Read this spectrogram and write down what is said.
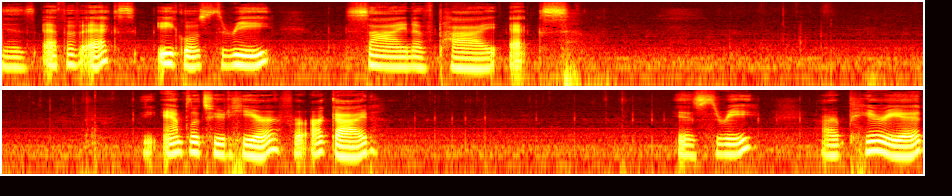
is f of x equals 3 sine of pi x. The amplitude here for our guide is 3. Our period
